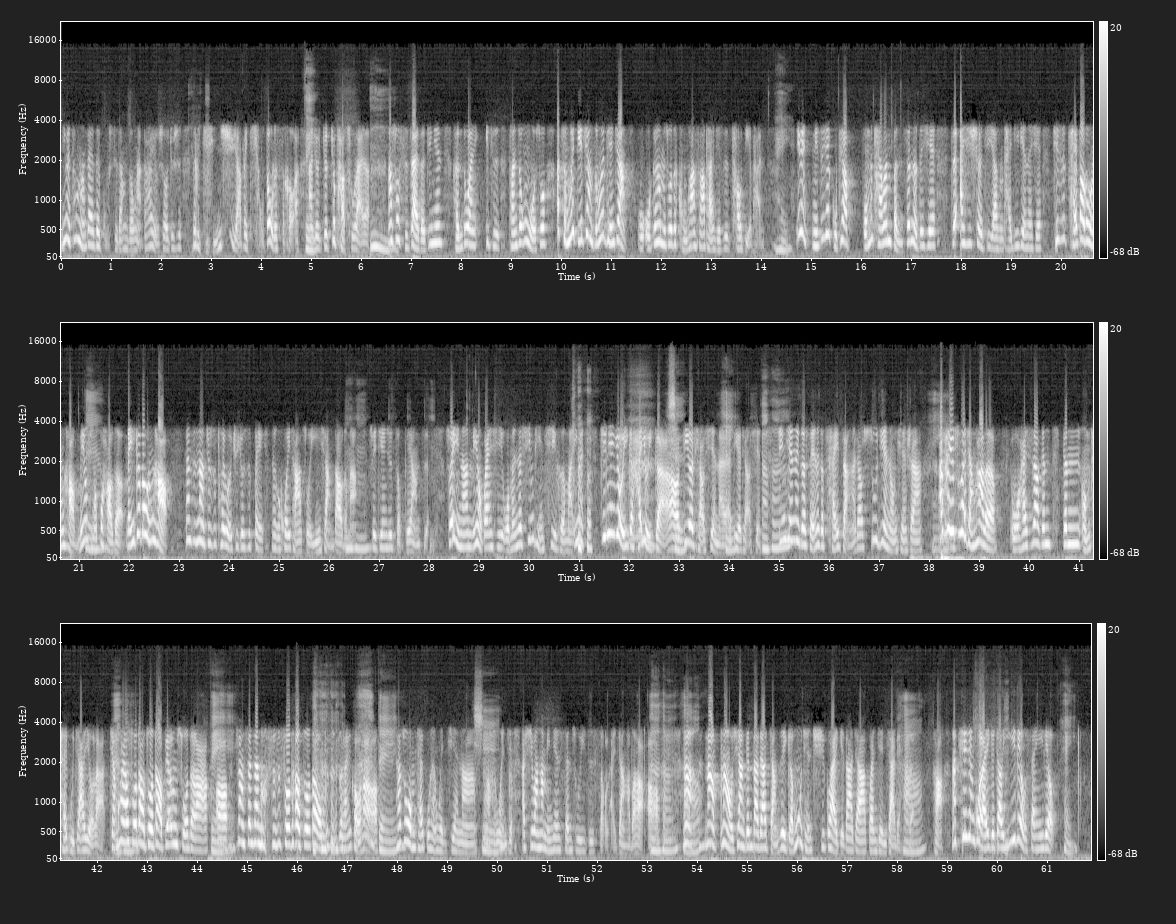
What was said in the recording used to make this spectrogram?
因为通常在这股市当中啊，大家有时候就是那个情绪啊被挑逗的时候啊，那就就就跑出来了。嗯那说实在的，今天很多人一直盘中问我说啊，怎么会跌这样？怎么会跌这样？我我跟他们说，这恐慌沙盘其实是超跌盘。因为你这些股票，我们台湾本身的这些这 IC 设计啊，什么台积电那些，其实财报都很好，没有什么不好的，每一个都很好。但是那就是推回去，就是被那个灰塔所影响到的嘛，所以今天就走这样子。所以呢，没有关系，我们的心平气和嘛。因为今天又有一个，还有一个啊，第二条线来了，第二条线。今天那个谁，那个财长啊，叫苏建荣先生啊，他又出来讲话了。我还是要跟跟我们台股加油啦！讲话要说到做到，不要用说的啦。哦，像珊珊老师是说到做到，我不是只喊口号。对，他说我们台股很稳健呐，啊，很稳健。啊，希望他明天伸出一只手来，这样好不好啊？那那那我现在跟大家讲这个，目前区块给大家关键价两个。好，那切线过来一个叫一六三一六，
